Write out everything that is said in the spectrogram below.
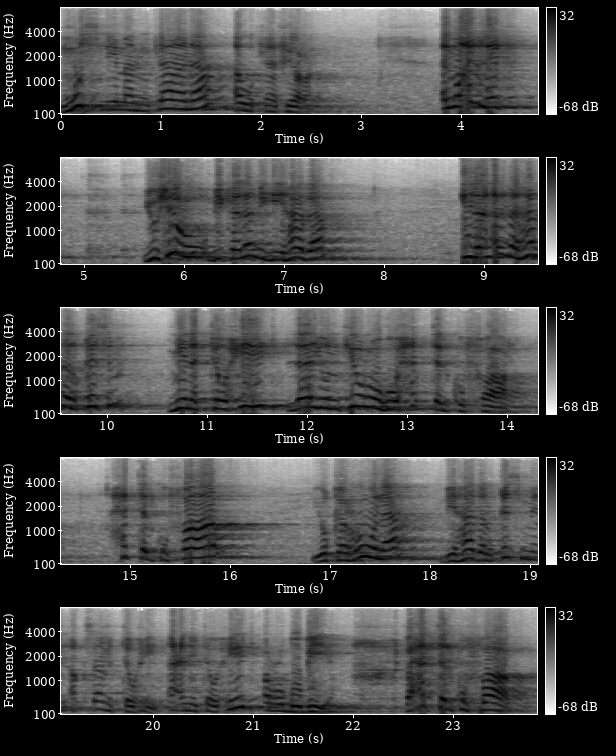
مسلما كان أو كافرا. المؤلف يشير بكلامه هذا إلى أن هذا القسم من التوحيد لا ينكره حتى الكفار حتى الكفار يقرون بهذا القسم من أقسام التوحيد أعني توحيد الربوبية. فحتى الكفار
